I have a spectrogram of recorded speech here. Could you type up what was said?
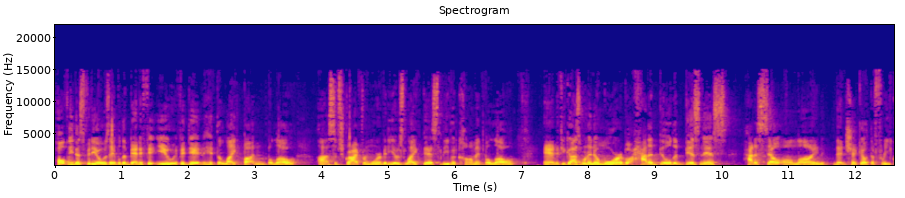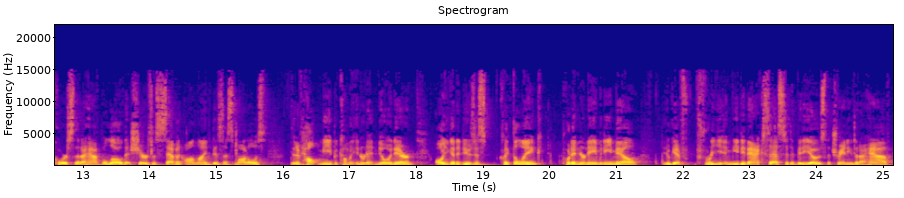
hopefully this video was able to benefit you. If it did, hit the like button below. Uh, subscribe for more videos like this. Leave a comment below. And if you guys want to know more about how to build a business, how to sell online, then check out the free course that I have below that shares the seven online business models that have helped me become an internet millionaire. All you got to do is just click the link, put in your name and email. You'll get free immediate access to the videos, the training that I have.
